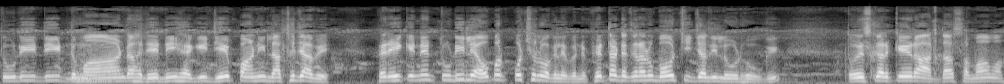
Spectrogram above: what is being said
ਤੂੜੀ ਦੀ ਡਿਮਾਂਡ ਹਜੇ ਨਹੀਂ ਹੈਗੀ। ਜੇ ਪਾਣੀ ਲੱਥ ਜਾਵੇ, ਫਿਰ ਇਹ ਕਹਿੰਦੇ ਤੂੜੀ ਲਿਆਓ, ਪਰ ਪੁੱਛ ਲਓ ਅਗਲੇ ਬੰਨੇ। ਫਿਰ ਤਾਂ ਡੰਗਰਾਂ ਨੂੰ ਬਹੁਤ ਚੀਜ਼ਾਂ ਦੀ ਲੋੜ ਹੋਊਗੀ। ਤੋ ਇਸ ਕਰਕੇ ਰਾਤ ਦਾ ਸਮਾਂ ਵਾ।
